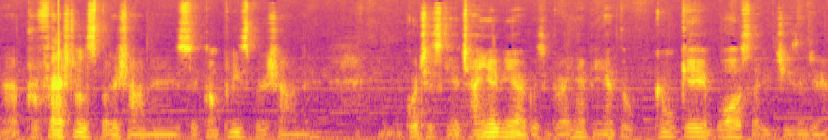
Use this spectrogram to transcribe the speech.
پروفیشنلس پریشان ہیں، اس سے کمپنیز پریشان ہیں۔ کچھ اس کی اچھائیاں بھی ہیں، کچھ برائیاں بھی ہیں۔ تو کیونکہ بہت ساری چیزیں جو ہیں،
